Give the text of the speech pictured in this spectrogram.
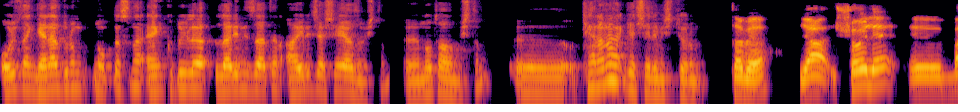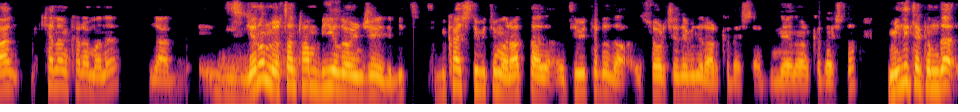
o yüzden genel durum noktasına Enkudu'yla Larin'i zaten ayrıca şey yazmıştım. E, not almıştım. E, Kenan'a geçelim istiyorum. Tabii. Ya şöyle e, ben Kenan Karaman'ı ya yanılmıyorsam tam bir yıl önceydi. Bir, birkaç tweetim var. Hatta Twitter'da da search edebilir arkadaşlar, dinleyen arkadaşlar. Milli takımda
